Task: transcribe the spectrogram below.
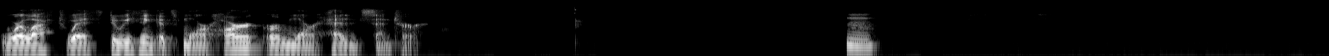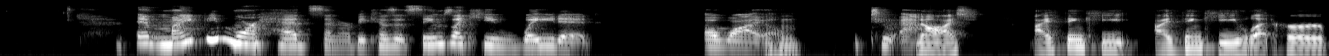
we're left with do we think it's more heart or more head center? It might be more head center because it seems like he waited a while Mhm. to act. No, I I think he I think he let her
